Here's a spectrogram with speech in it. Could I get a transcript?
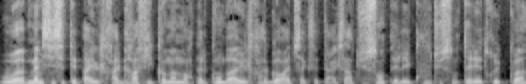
ou euh, même si c'était pas ultra graphique comme un Mortal Kombat ultra gore et tout ça etc., etc., tu sentais les coups tu sentais les trucs quoi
